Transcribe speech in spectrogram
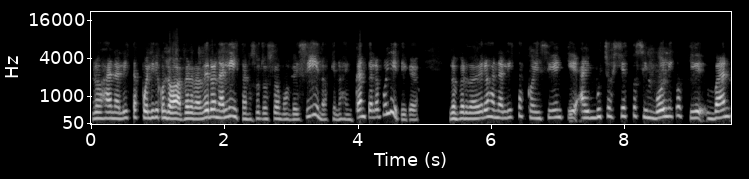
los analistas políticos, los verdaderos analistas, nosotros somos vecinos, que nos encanta la política, los verdaderos analistas coinciden que hay muchos gestos simbólicos que van,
